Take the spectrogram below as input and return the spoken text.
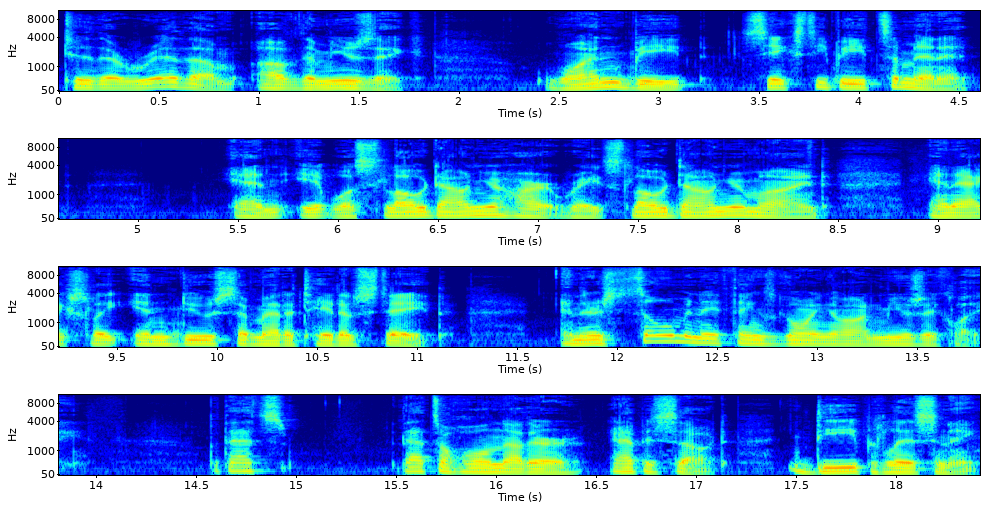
to the rhythm of the music one beat 60 beats a minute and it will slow down your heart rate, slow down your mind, and actually induce a meditative state. And there's so many things going on musically, but that's that's a whole nother episode. Deep listening.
